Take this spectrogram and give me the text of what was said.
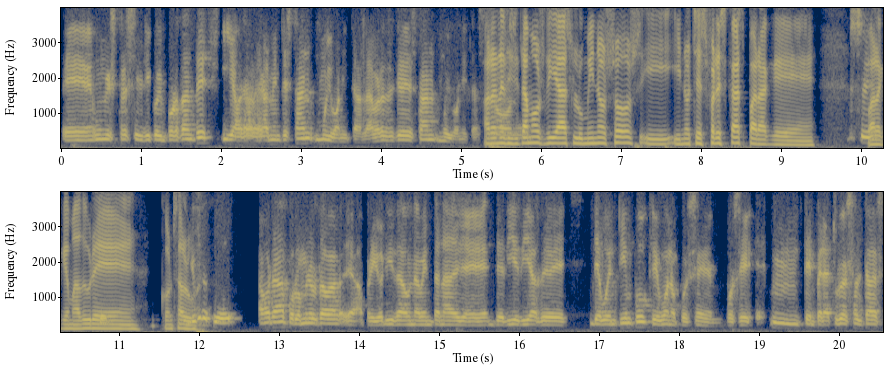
eh, un estrés hídrico importante y ahora realmente están muy bonitas, la verdad es que están muy bonitas. Ahora necesitamos días luminosos y, noches frescas para que, para que madure con salud. Yo creo que ahora por lo menos da, eh, a priori da una ventana de, de 10 días de, de, buen tiempo que, bueno, pues, eh, pues mm, temperaturas altas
